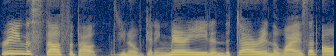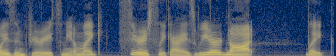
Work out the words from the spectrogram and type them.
reading the stuff about you know getting married and the dowry and the wives. That always infuriates me. I'm like, seriously, guys, we are not like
